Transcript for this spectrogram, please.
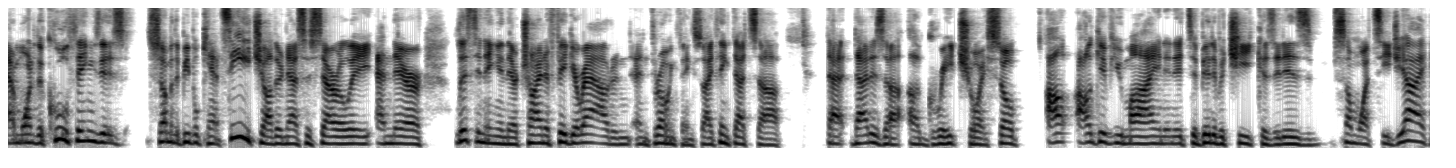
And one of the cool things is some of the people can't see each other necessarily, and they're listening and they're trying to figure out and, and throwing things. So I think that's uh that that is a, a great choice. So I'll I'll give you mine, and it's a bit of a cheat because it is somewhat CGI.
